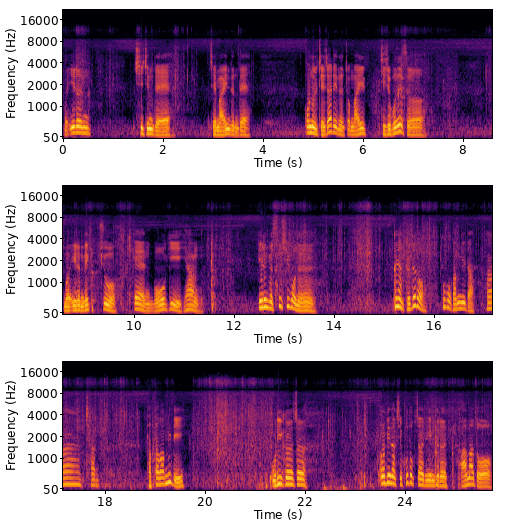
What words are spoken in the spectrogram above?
뭐 이런 취지인데 제 마인드인데 오늘 제 자리는 좀 많이 지저분해서 뭐 이런 맥주, 캔, 모기, 향 이런 거 쓰시고는 그냥 그대로 두고 갑니다. 아 참 답답합니다. 우리 그 저 어비낚시 구독자님들은 아마도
